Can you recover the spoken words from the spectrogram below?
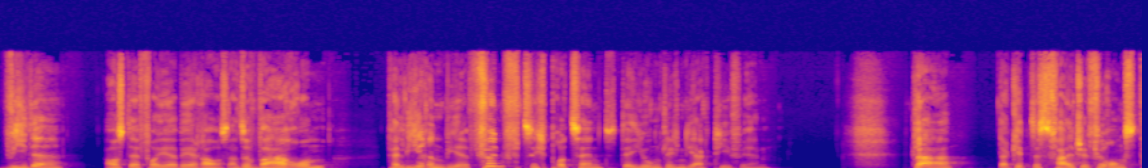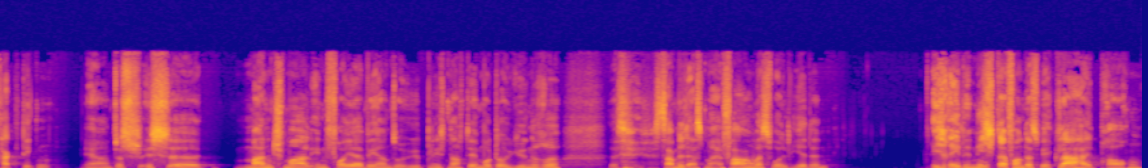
wieder aus der Feuerwehr raus? Also warum verlieren wir 50 Prozent der Jugendlichen, die aktiv werden? Klar, da gibt es falsche Führungstaktiken. Ja, das ist äh, manchmal in Feuerwehren so üblich, nach dem Motto Jüngere, sammelt erstmal Erfahrung, was wollt ihr denn? Ich rede nicht davon, dass wir Klarheit brauchen,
